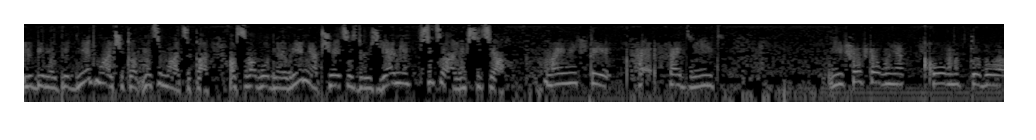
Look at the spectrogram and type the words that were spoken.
Любимый предмет мальчика – математика. А в свободное время общается с друзьями в социальных сетях. Мои мечты – ходить, еще чтобы у меня комната была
